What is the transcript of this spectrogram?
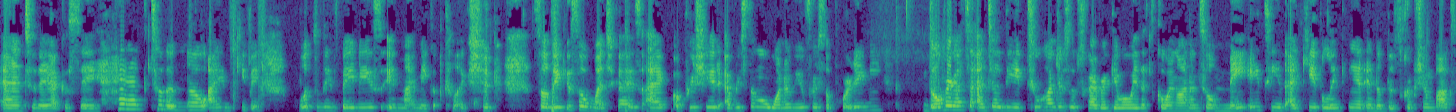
And today I could say heck to the no. I am keeping both of these babies in my makeup collection. So thank you so much guys. I appreciate every single one of you for supporting me. Don't forget to enter the 200 subscriber giveaway that's going on until May 18th. I keep linking it in the description box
